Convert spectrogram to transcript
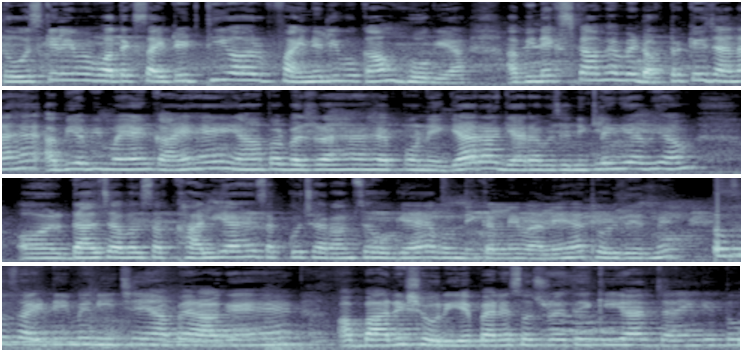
तो उसके लिए मैं बहुत एक्साइटेड थी और फाइनली वो काम हो गया। अभी नेक्स्ट काम है, हमें डॉक्टर के जाना है। अभी अभी मयंक आए हैं, यहाँ पर बज रहा है पौने ग्यारह। ग्यारह बजे निकलेंगे अभी हम। और दाल चावल सब खा लिया है, सब कुछ आराम से हो गया है। अब हम निकलने वाले हैं थोड़ी देर में। तो सोसाइटी में नीचे यहाँ पे आ गए हैं। अब बारिश हो रही है। पहले सोच रहे थे कि यार जाएँगे तो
